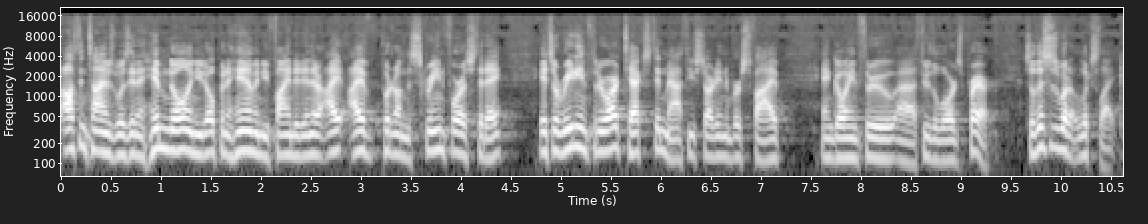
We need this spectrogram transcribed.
oftentimes was in a hymnal, and you'd open a hymn and you'd find it in there. I, I've put it on the screen for us today. It's a reading through our text in Matthew, starting in verse 5 and going through, uh, through the Lord's Prayer. So this is what it looks like,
